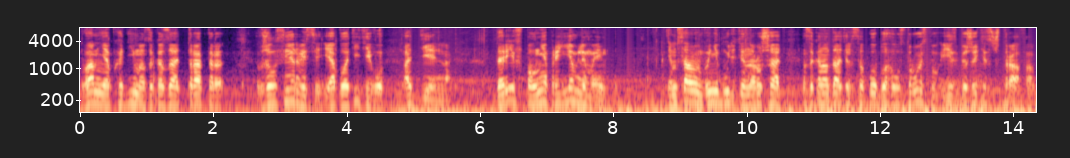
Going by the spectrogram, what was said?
вам необходимо заказать трактор в жилсервисе и оплатить его отдельно. Тариф вполне приемлемый тем самым вы не будете нарушать законодательство по благоустройству и избежите штрафов.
